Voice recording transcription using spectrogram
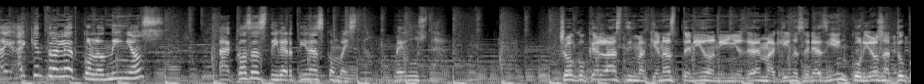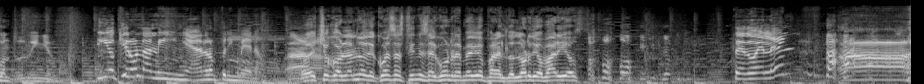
Hay, hay que entrarle con los niños a cosas divertidas como esto. Me gusta. Choco, qué lástima que no has tenido niños. Ya me imagino, serías bien curiosa tú con tus niños. Y yo quiero una niña, lo primero. Ah. Oye, Choco, hablando de cosas, ¿tienes algún remedio para el dolor de ovarios? ¿Te duelen? Ah.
